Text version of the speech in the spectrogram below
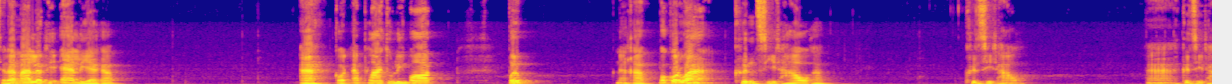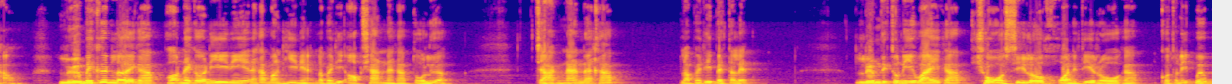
จากนั้มาเลือกที่ area ครับ อะกด apply to report ปุ๊บนะครับปรากฏว่าขึ้นสีเทาครับ ขึ้นสีเทาอ่าขึ้นสีเทา หรือไม่ขึ้นเลยครับ เพราะในกรณีนี้นะครับบางทีเนี่ยเราไปที่ option นะครับตัวเลือก จากนั้นนะครับ เราไปที่ b e t t e r l e t ลืมที่ตรงนี้ไว้ครับ show zero quantity row ครับกดตัวนี้ปุ๊บ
